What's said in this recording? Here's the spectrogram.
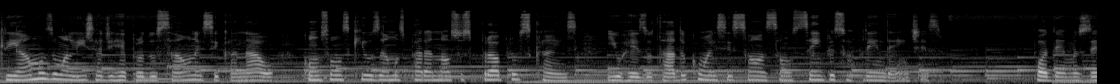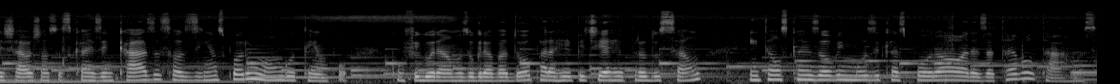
Criamos uma lista de reprodução nesse canal com sons que usamos para nossos próprios cães e o resultado com esses sons são sempre surpreendentes. Podemos deixar os nossos cães em casa sozinhos por um longo tempo. Configuramos o gravador para repetir a reprodução então os cães ouvem músicas por horas até voltarmos.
